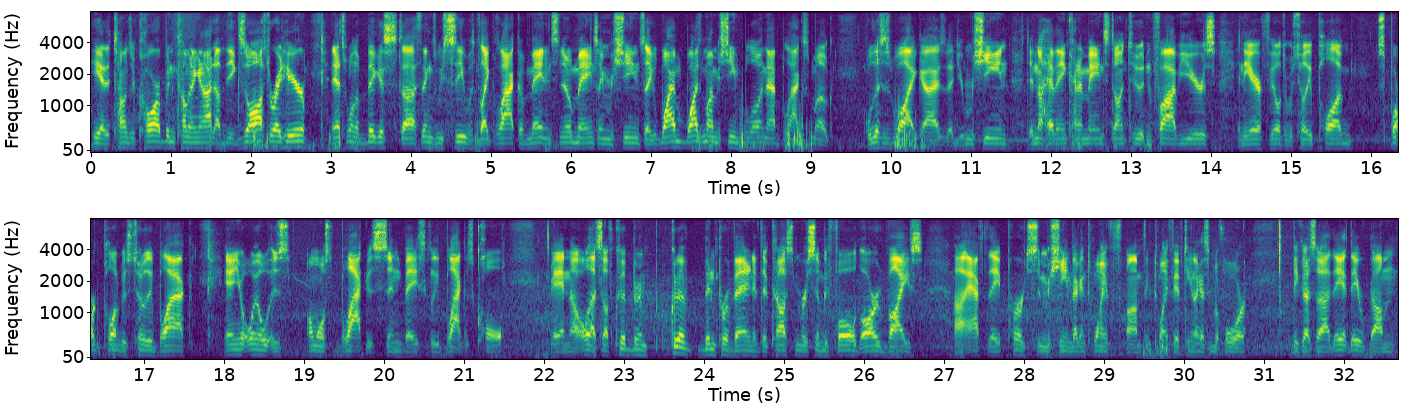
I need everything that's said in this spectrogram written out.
He had tons of carbon coming out of the exhaust right here. And that's one of the biggest uh, things we see with like lack of maintenance, no maintenance on machines. Like why, why is my machine blowing that black smoke? Well, this is why, guys, that your machine did not have any kind of maintenance done to it in five years, and the air filter was totally plugged spark plug was totally black and your oil is almost black as sin basically black as coal. And uh, all that stuff could have been could have been prevented if the customer simply followed our advice uh, after they purchased the machine back in 20 um, I think 2015 like I said before because uh, they they um,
